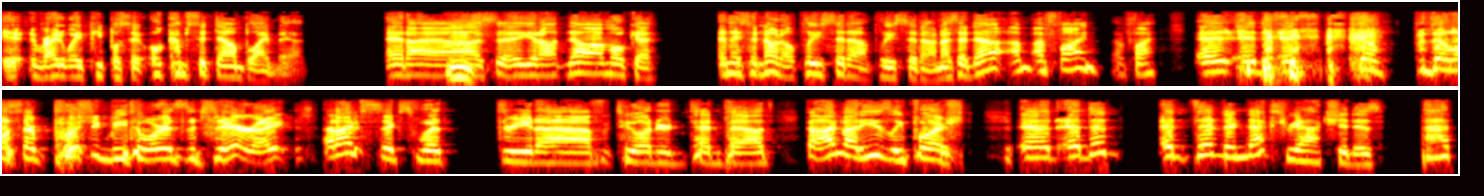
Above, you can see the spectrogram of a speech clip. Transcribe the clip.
it, right away people say, "Oh, come sit down, blind man," and I uh, mm. say, "You know, no, I'm okay." And they said, "No, no, please sit down, please sit down." And I said, "No, I'm I'm fine, I'm fine." And and, and they'll, they'll start pushing me towards the chair, right? And I'm six foot three and a half, two hundred and ten pounds. I'm not easily pushed. And and then and then their next reaction is that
